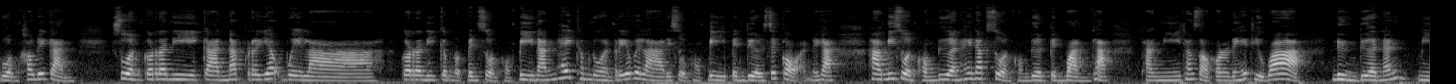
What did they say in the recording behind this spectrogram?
รวมเข้าด้วยกัน ส่วนกรณีการนับระยะเวลา กรณีกำหนดเป็นส่วนของปีนั้น ให้คำนวณระยะเวลาในส่วนของปีเป็นเดือนเสียก่อนนะคะหากมีส่วนของเดือนให้นับส่วนของเดือนเป็นวันค่ะทางนี้ทั้งสองกรณีให้ถือว่า 1 เดือนนั้นมี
